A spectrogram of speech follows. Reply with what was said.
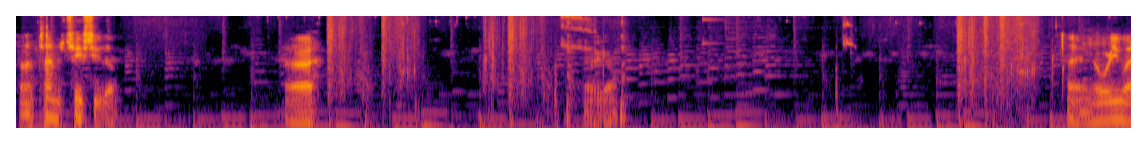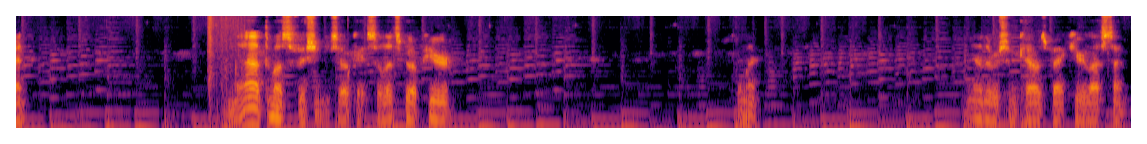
Don't have time to chase you though. Uh, there we go. I don't know where you went. Not the most efficient use. Okay, so let's go up here. Come on. Yeah, there were some cows back here last time.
